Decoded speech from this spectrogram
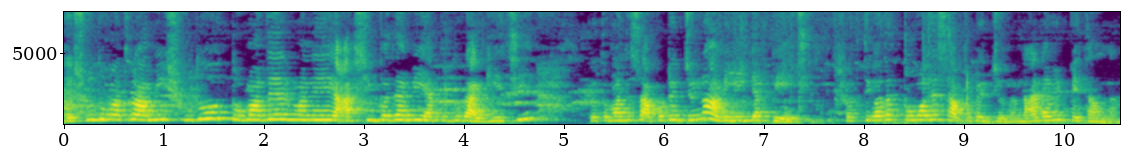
শুধুমাত্র আমি, শুধু তোমাদের মানে আশীর্বাদে আমি এত দূর আগিয়েছি। তো তোমাদের সাপোর্টের জন্য আমি এইটা পেয়েছি। সত্যি কথা, তোমাদের সাপোর্টের জন্য, নাহলে আমি পেতাম না।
